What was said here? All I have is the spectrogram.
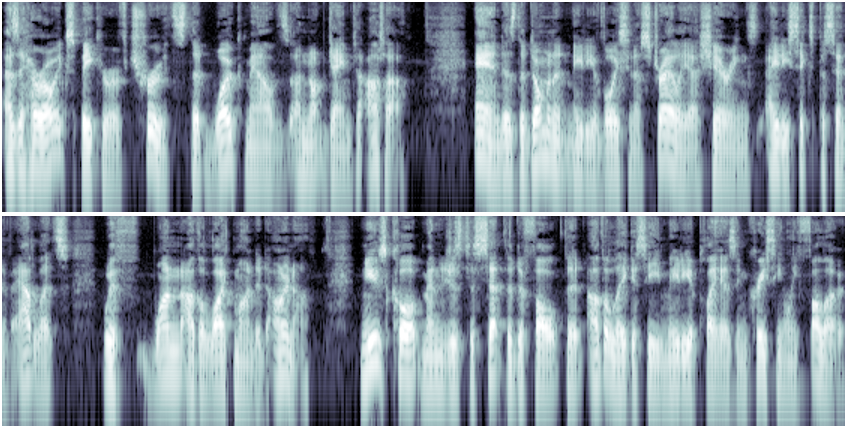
as a heroic speaker of truths that woke mouths are not game to utter. And as the dominant media voice in Australia, sharing 86% of outlets with one other like minded owner, News Corp manages to set the default that other legacy media players increasingly follow,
